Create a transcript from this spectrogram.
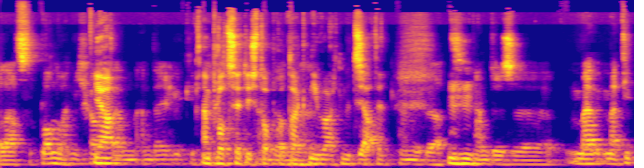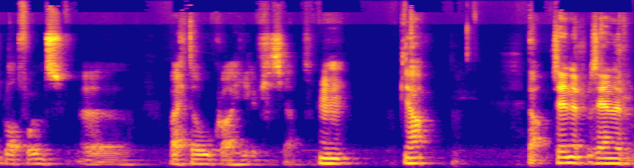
laatste plan nog niet gehad Ja. en, en dergelijke. En plots zit En stopcontact niet waar het moet Ja, zitten. inderdaad. Mhm. En dus uh, met, met die platforms werkt dat ook wel heel efficiënt. Mhm. Ja. ja. Zijn, er, zijn er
